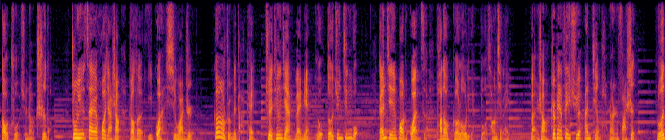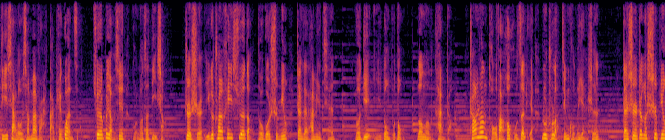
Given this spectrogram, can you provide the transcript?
到处寻找吃的。终于在货架上找到一罐西瓜汁，刚要准备打开，却听见外面有德军经过。赶紧抱着罐子爬到阁楼里躲藏起来。晚上这片废墟安静的让人发瘆。罗迪下楼想办法打开罐子，却不小心滚落在地上。这时，一个穿黑靴的德国士兵站在他面前。罗迪一动不动，愣愣地看着，长长的头发和胡子里露出了惊恐的眼神。但是这个士兵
